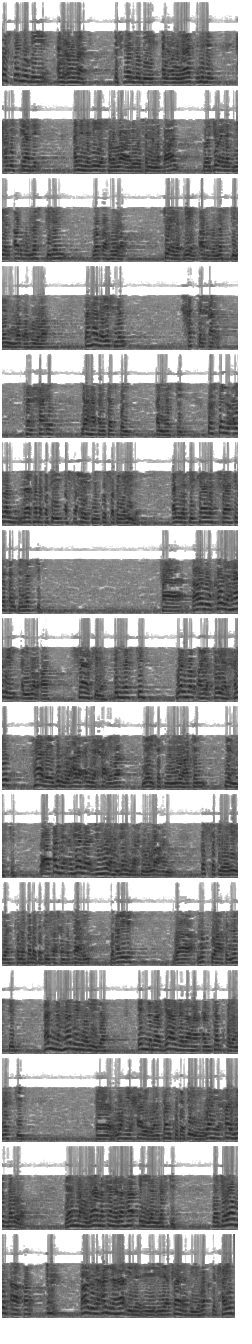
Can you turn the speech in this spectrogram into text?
واستدلوا بالعمومات استدلوا بالعمومات مثل حديث جابر أن النبي صلى الله عليه وسلم قال وجعلت لي الأرض مسجدا وطهورا. جعلت لي الأرض مسجدا وطهورا. فهذا يشمل حتى الحائض. فالحائض لها أن تدخل المسجد. واستدلوا أيضا ما ثبت في الصحيح من قصة الوليدة التي كانت ساكنة في المسجد. فقالوا كون هذه المرأة ساكنة في المسجد والمرأة يعتريها الحيض هذا يدل على أن الحائض ليست ممنوعة من المسجد. وقد أجاب جمهور أهل العلم رحمه الله عن قصة الوليدة كما ثبت في صحيح البخاري وغيره ومكثها في المسجد أن هذه الوليدة إنما جاز لها أن تدخل المسجد آه، وهي حائض وأن تمكث فيه وهي حائض للضرورة لأنه لا مكان لها إلا المسجد. وجواب آخر قالوا لعلها إذا كان في وقت الحيض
